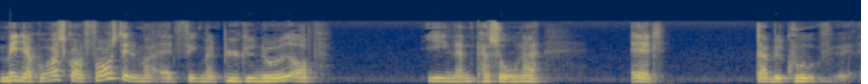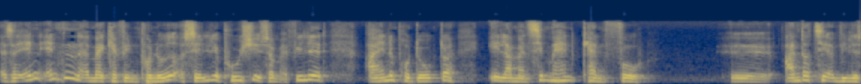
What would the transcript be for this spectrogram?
Men jeg kunne også godt forestille mig, at fik man bygget noget op i en eller anden persona, at der vil kunne, altså enten at man kan finde på noget at sælge pushe som affiliate egne produkter, eller man simpelthen kan få øh, andre til at ville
